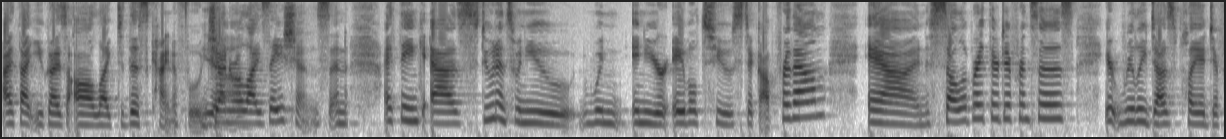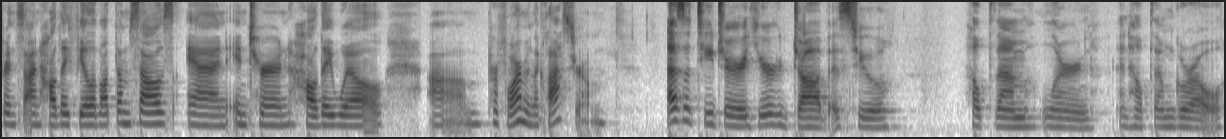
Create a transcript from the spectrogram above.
I thought you guys all liked this kind of food. Yeah. Generalizations. And I think as students, when you, when, and you're able to stick up for them and celebrate their differences, it really does play a difference on how they feel about themselves and in turn, how they will um, perform in the classroom. As a teacher, your job is to help them learn and help them grow.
